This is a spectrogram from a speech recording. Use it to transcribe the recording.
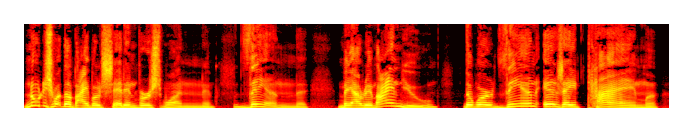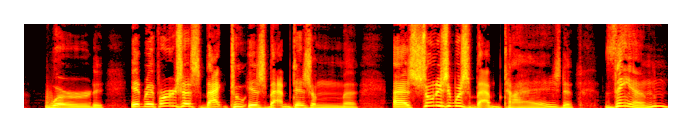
Notice what the Bible said in verse 1. Then, may I remind you, the word then is a time word. It refers us back to his baptism. As soon as he was baptized, then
